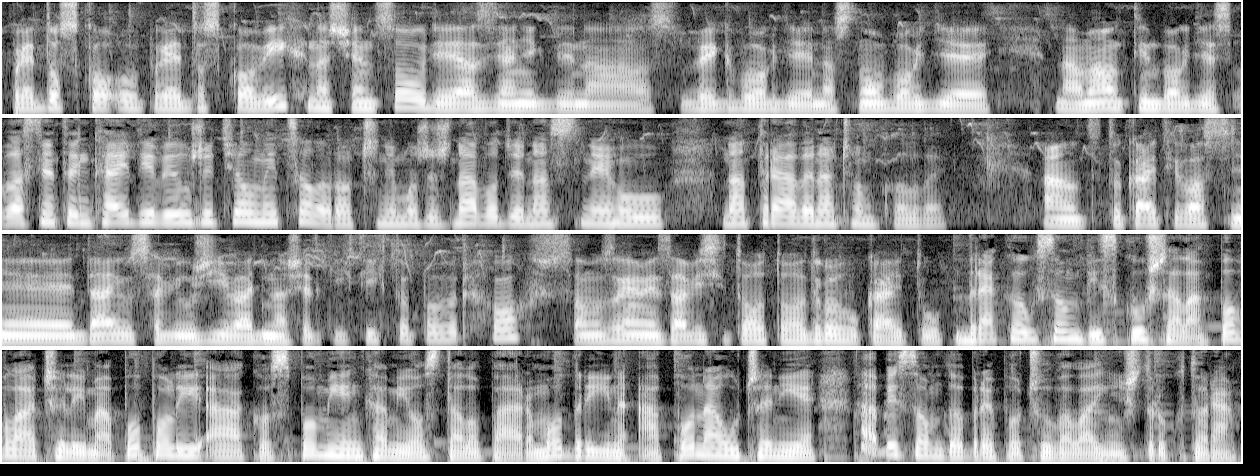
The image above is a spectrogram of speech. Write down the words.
pre, dosko, pre doskových našencov, kde jazdia niekde na wakeboarde, na snowboarde, na mountainboarde. Vlastne ten kite je využiteľný celoročne. Môžeš na vode, na snehu, na tráve, na čomkoľvek. Áno, tieto kajty vlastne dajú sa využívať na všetkých týchto povrchoch. Samozrejme závisí to od toho druhu kajtu. Drakov som vyskúšala, povláčili ma po poli a ako spomienkami ostalo pár modrín a ponaučenie, aby som dobre počúvala inštruktora.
